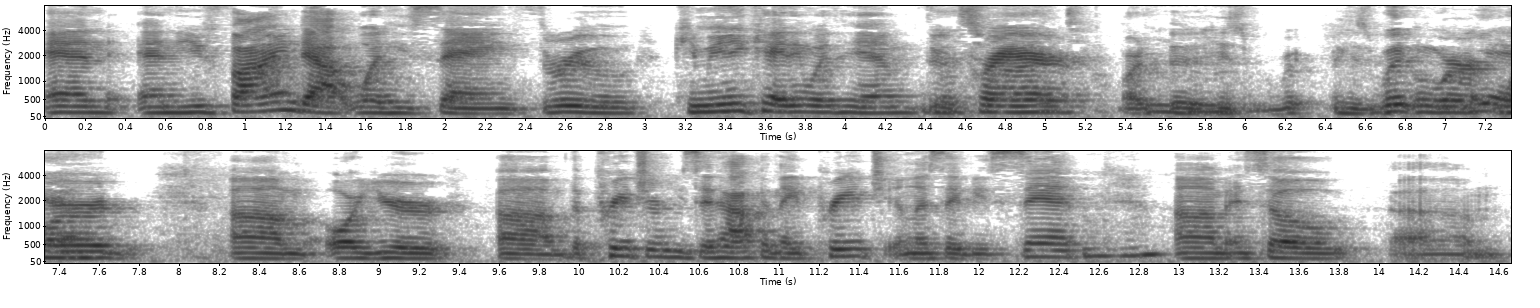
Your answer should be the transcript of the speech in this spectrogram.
And and you find out what He's saying through communicating with Him through That's prayer right. Mm-hmm. or through His His written word, word um, or your um, the preacher. He said, "How can they preach unless they be sent?" Mm-hmm. Um, and so. Um,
